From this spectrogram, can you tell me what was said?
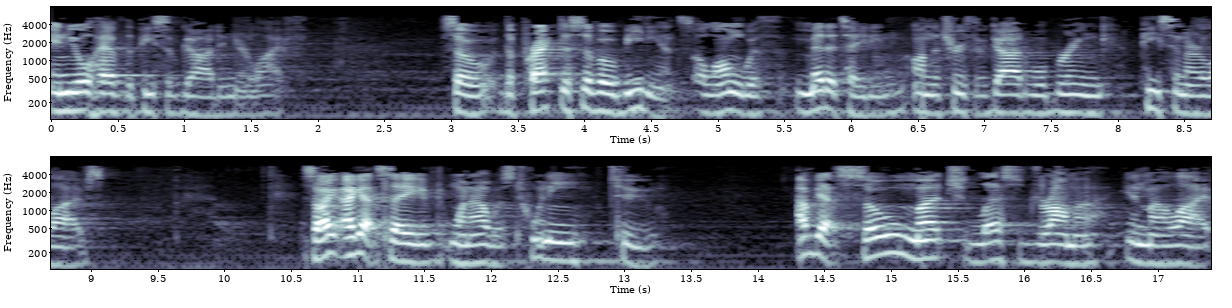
and you'll have the peace of God in your life. So, the practice of obedience, along with meditating on the truth of God, will bring peace in our lives. So, I, I, got saved when I was 22. I've got so much less drama in my life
